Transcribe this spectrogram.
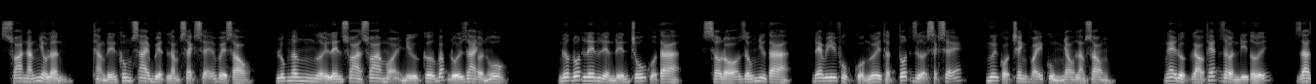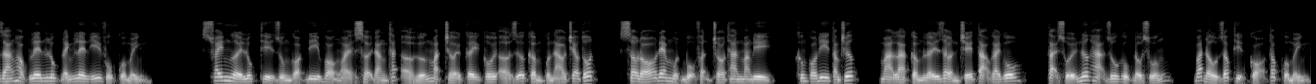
xoa nắn nhiều lần, thẳng đến không sai biệt lắm sạch sẽ về sau, lúc nâng người lên xoa xoa mọi như cơ bắp đối dai ẩn hô. Nước đốt lên liền đến chỗ của ta, sau đó giống như ta, đem y phục của ngươi thật tốt rửa sạch sẽ, ngươi cỏ tranh váy cùng nhau làm xong. Nghe được gào thét dần đi tới ra dáng học lên lúc đánh lên y phục của mình. Xoay người lúc thì dùng gọt đi vỏ ngoài sợi đằng thắt ở hướng mặt trời cây cối ở giữa cầm quần áo treo tốt, sau đó đem một bộ phận cho than mang đi, không có đi tắm trước, mà là cầm lấy dần chế tạo gai gỗ, tại suối nước hạ du gục đầu xuống bắt đầu dốc thịt cọ tóc của mình.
